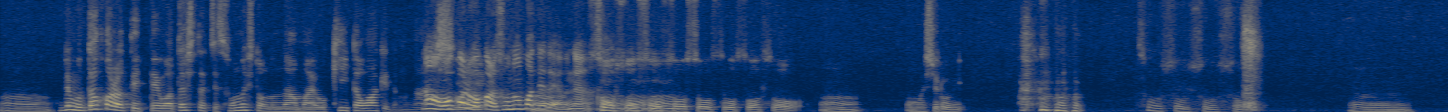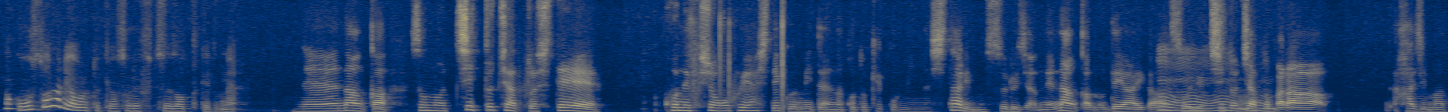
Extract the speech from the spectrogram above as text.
うん、でもだからって言って私たちその人の名前を聞いたわけでもないし。ああ、わかるわかる。る。その場でだよね。うんそうそうそうそうそうそうそう。うん。面白い。そうそうそうそう。うん。なんかオーストラリアおるときはそれ普通だったけどね。ねえ、なんかそのチットチャットしてコネクションを増やしていくみたいなこと結構みんなしたりもするじゃんね。なんかの出会いがうんうんうんうんそういうチットチャットから始まっ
